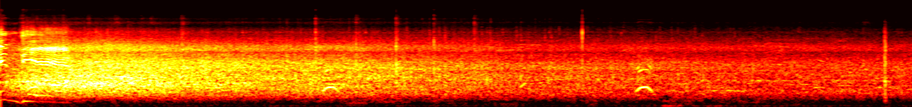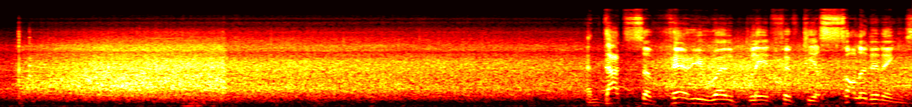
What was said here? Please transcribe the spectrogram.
In the air. And that's a very well played 50, a solid innings.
